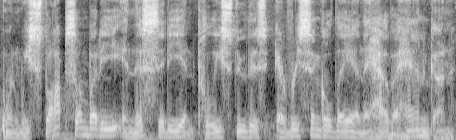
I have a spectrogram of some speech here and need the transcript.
When we stop somebody in this city, and police do this every single day, and they have a handgun,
